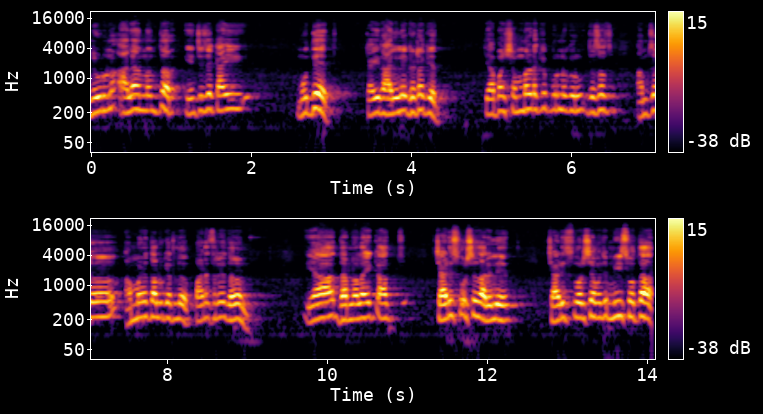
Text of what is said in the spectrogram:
निवडून आल्यानंतर यांचे जे काही मुद्दे आहेत काही राहिलेले घटक आहेत ते आपण शंभर टक्के पूर्ण करू. जसंच आमचं अंबळनेर तालुक्यातलं पाडेसरे धरण या धरणाला एक आज चाळीस वर्ष झालेले आहेत. चाळीस वर्ष म्हणजे मी स्वतः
